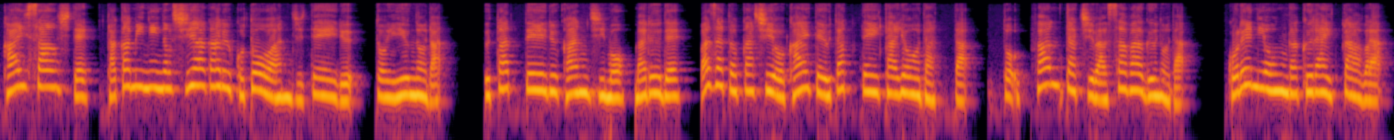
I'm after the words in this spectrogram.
解散して高みにのし上がることを案じているというのだ。歌っている感じもまるでわざと歌詞を書いて歌っていたようだった、とファンたちは騒ぐのだ。これに音楽ライターは、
